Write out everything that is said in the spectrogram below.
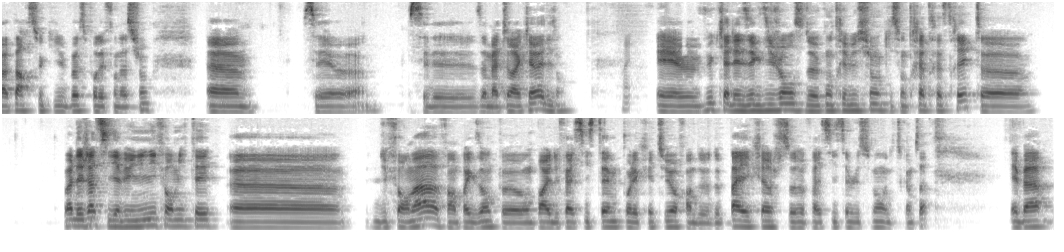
à part ceux qui bossent pour des fondations. c'est c'est des amateurs éclairés, disons. Et euh, vu qu'il y a des exigences de contribution qui sont très très strictes, euh, déjà s'il y avait une uniformité euh, du format, enfin par exemple on parlait du file system pour l'écriture, enfin de ne pas écrire sur le file system justement ou des trucs comme ça, et eh ben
